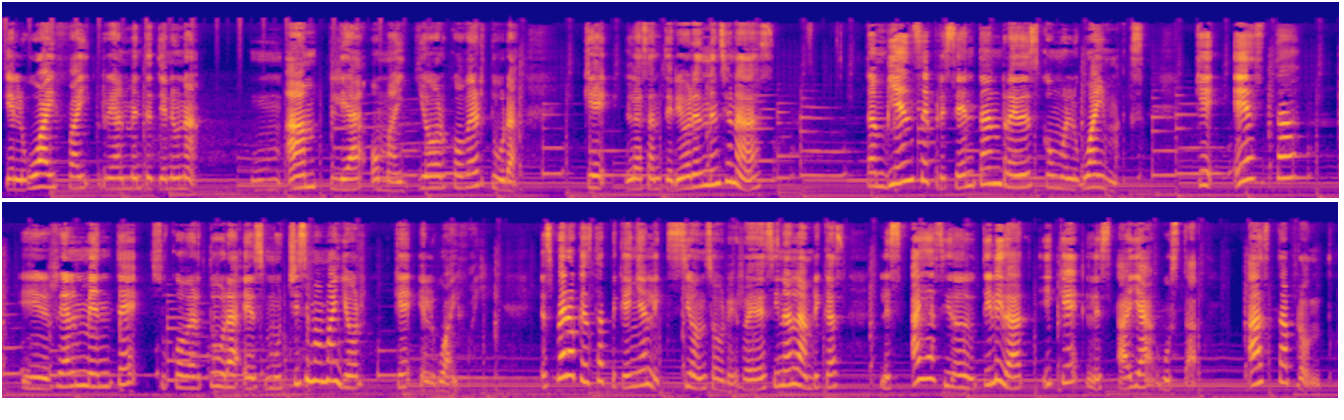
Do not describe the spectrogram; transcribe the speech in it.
que el Wi-Fi realmente tiene una amplia o mayor cobertura que las anteriores mencionadas, también se presentan redes como el WiMAX, que esta eh, realmente su cobertura es muchísimo mayor que el Wi-Fi. Espero que esta pequeña lección sobre redes inalámbricas les haya sido de utilidad y que les haya gustado. Hasta pronto.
